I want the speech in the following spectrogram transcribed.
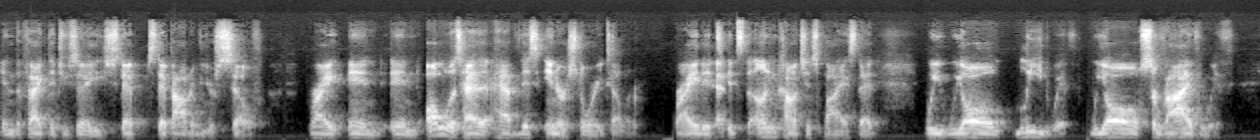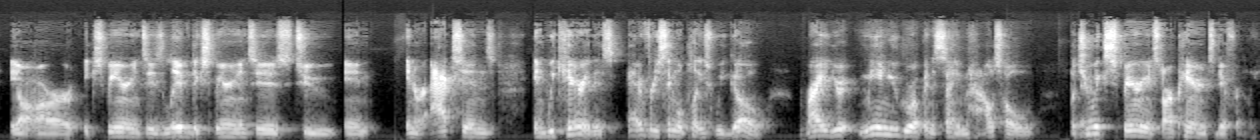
and the fact that you say step step out of yourself, right? And and all of us have have this inner storyteller, right? It's Yeah. it's the unconscious bias that we we all lead with, we all survive with. Our experiences, lived experiences, to in interactions, and we carry this every single place we go, right? You're me and you grew up in the same household, but you experienced our parents differently.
